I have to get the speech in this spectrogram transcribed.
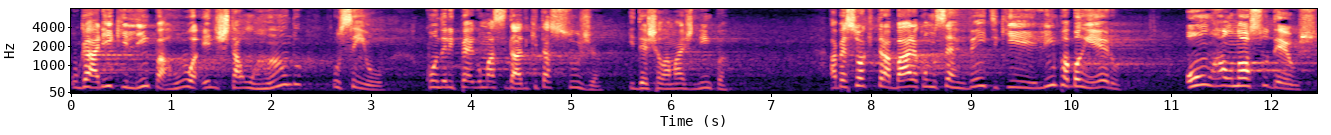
O gari que limpa a rua, ele está honrando o Senhor quando ele pega uma cidade que está suja e deixa ela mais limpa. A pessoa que trabalha como servente, que limpa banheiro, honra o nosso Deus,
